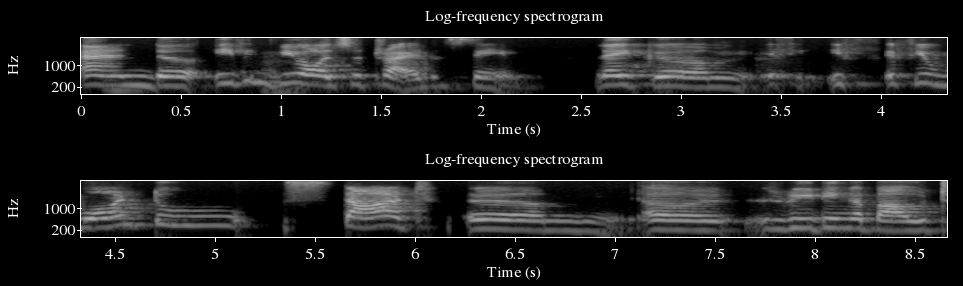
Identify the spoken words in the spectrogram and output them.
And uh, even we also try the same like um, if, if if you want to start um, uh, reading about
